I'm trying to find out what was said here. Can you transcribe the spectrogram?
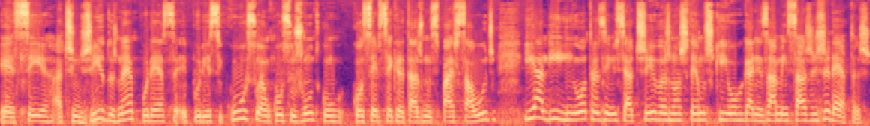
é, ser atingidos né, por, essa, por esse curso. É um curso junto com o Conselho de Secretários Municipais de Saúde. E ali, em outras iniciativas, nós temos que organizar mensagens diretas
